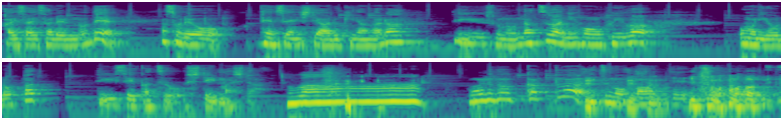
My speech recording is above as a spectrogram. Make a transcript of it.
開催されるので、まあ、それを転戦して歩きながらっていう、その夏は日本、冬は主にヨーロッパっていう生活をしていました。うわー。ワールドカップはいつも回って。いつも回って。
